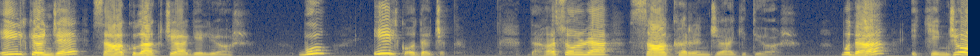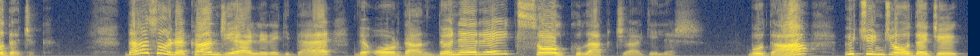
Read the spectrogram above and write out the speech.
İlk önce sağ kulakçığa geliyor. Bu ilk odacık. Daha sonra sağ karıncaya gidiyor. Bu da ikinci odacık. Daha sonra kan ciğerlere gider ve oradan dönerek sol kulakçığa gelir. Bu da üçüncü odacık.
